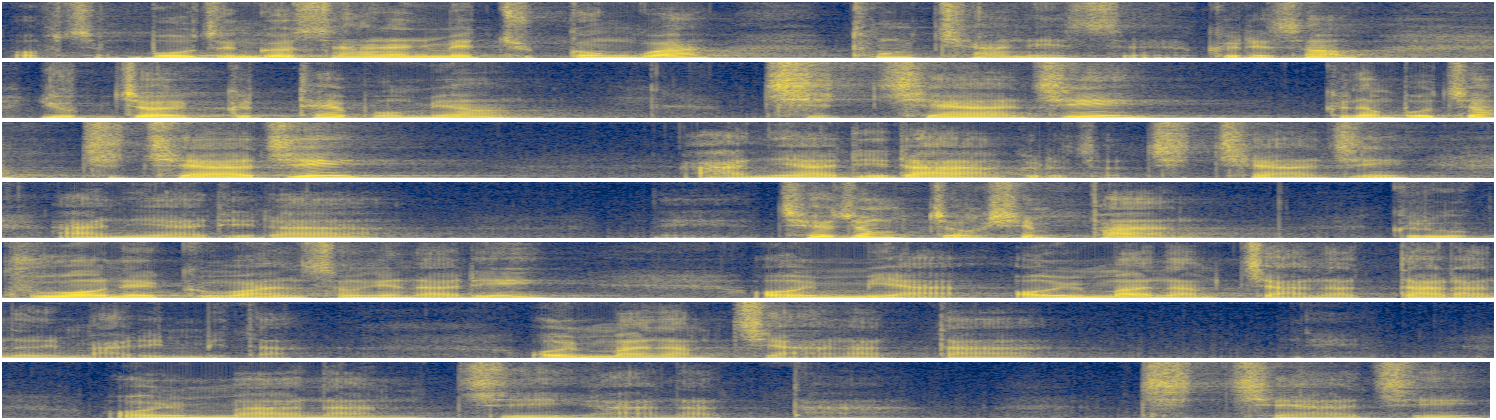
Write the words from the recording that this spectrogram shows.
없죠. 모든 것은 하나님의 주권과 통치 안에 있어요. 그래서 6절 끝에 보면 지체하지 그다음 뭐죠? 지체하지 아니하리라 그러죠. 지체하지 아니하리라. 네, 최종적 심판 그리고 구원의 그 완성의 날이 얼마 얼마 남지 않았다라는 말입니다. 얼마 남지 않았다. 네, 얼마 남지 않았다. 지체하지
